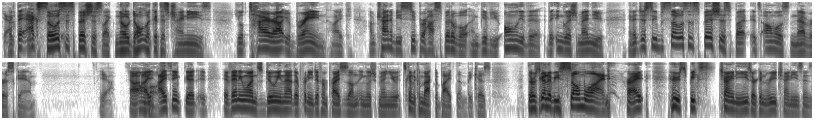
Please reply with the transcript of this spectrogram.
Yeah. Like they act so suspicious. Like, no, don't look at this Chinese. You'll tire out your brain. Like I'm trying to be super hospitable and give you only the the English menu, and it just seems so suspicious. But it's almost never a scam. Yeah. Uh, I, I think that if, if anyone's doing that, they're putting different prices on the English menu. It's going to come back to bite them because there's going to be someone, right, who speaks Chinese or can read Chinese and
